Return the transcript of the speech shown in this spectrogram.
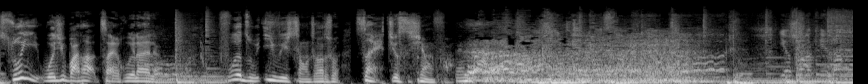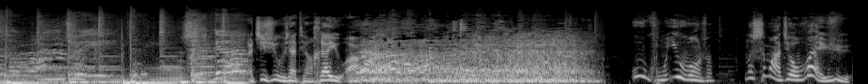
所以我就把它摘回来了。”佛祖意味深长的说：“这就是幸福。”继续往下听，还有啊。悟空又问说：“那什么叫外遇？”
